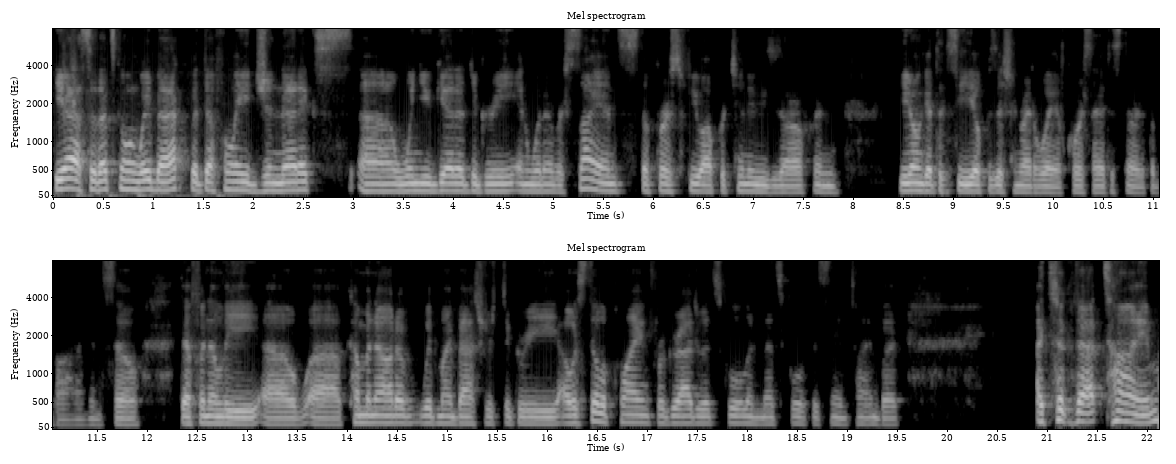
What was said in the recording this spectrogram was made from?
Yeah, so that's going way back, but definitely genetics. Uh, when you get a degree in whatever science, the first few opportunities are often you don't get the CEO position right away. Of course, I had to start at the bottom, and so definitely uh, uh, coming out of with my bachelor's degree, I was still applying for graduate school and med school at the same time, but I took that time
